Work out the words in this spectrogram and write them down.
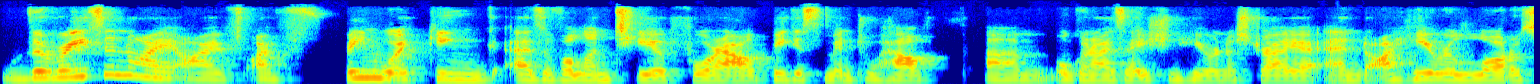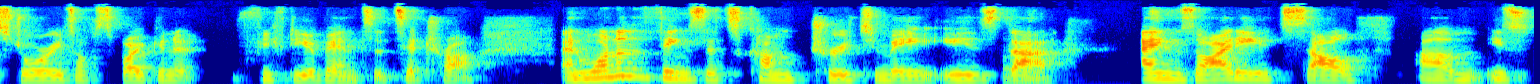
the reason I, have I've been working as a volunteer for our biggest mental health um, organization here in Australia, and I hear a lot of stories. I've spoken at 50 events, etc. And one of the things that's come true to me is mm-hmm. that anxiety itself um, is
